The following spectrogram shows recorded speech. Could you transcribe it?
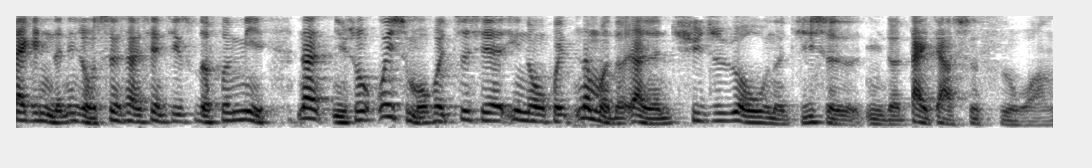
带给你的那种肾上腺激素的分泌，那你说为什么会这些运动会那么的让人趋之若鹜呢？即使你的代价是死亡，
